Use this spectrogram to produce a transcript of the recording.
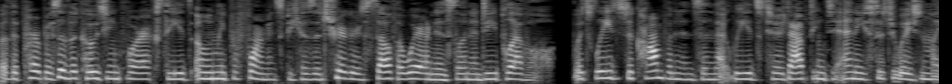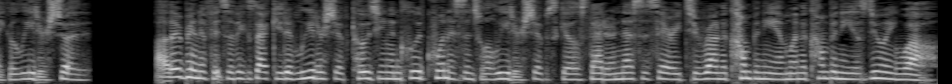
but the purpose of the coaching for exceeds only performance because it triggers self-awareness on a deep level which leads to confidence and that leads to adapting to any situation like a leader should. Other benefits of executive leadership coaching include quintessential leadership skills that are necessary to run a company and when the company is doing well,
